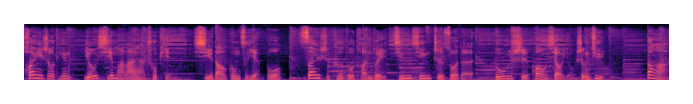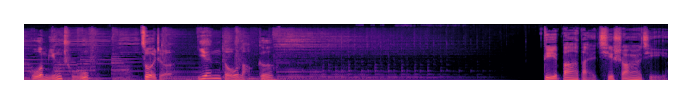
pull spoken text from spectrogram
欢迎收听由喜马拉雅出品、喜道公子演播、三十刻度团队精心制作的都市爆笑有声剧《大国名厨》，作者烟斗老哥，第八百七十二集。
